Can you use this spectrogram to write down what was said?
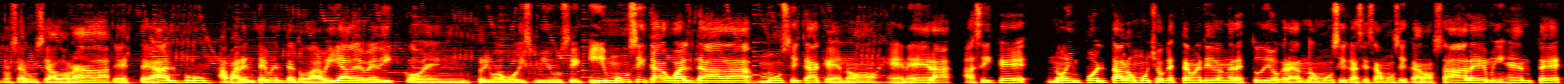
no se ha anunciado nada de este álbum. Aparentemente todavía debe discos en Primo Voice Music y música guardada, música que no genera. Así que no importa lo mucho que esté metido en el estudio creando música, si esa música no sale, mi gente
